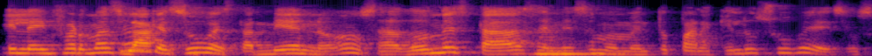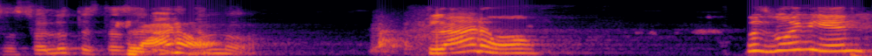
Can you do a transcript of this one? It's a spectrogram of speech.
Y la información que subes también, ¿no? O sea, ¿dónde estás en ese momento? ¿Para qué lo subes? O sea, solo te estás claro. Claro. Pues muy bien.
